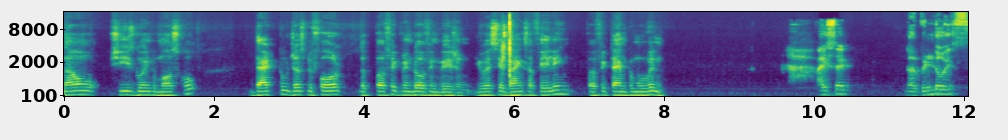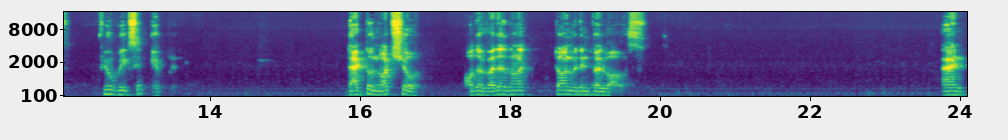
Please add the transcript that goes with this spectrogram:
now Xi is going to Moscow. That too, just before the perfect window of invasion. USA banks are failing. Perfect time to move in. I said the window is few weeks in April. that too not sure how the weather is going to turn within 12 hours. And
